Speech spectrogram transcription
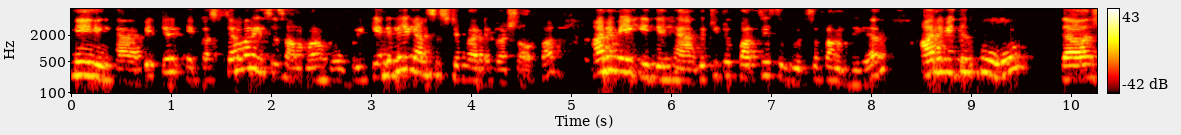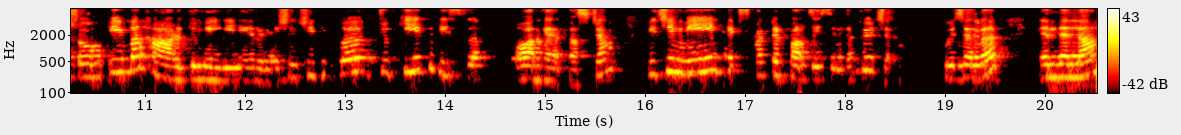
meaning habit. A customer is someone who frequently consists a particular shop and make it a habit to purchase goods from there and with whom the shopkeeper had to maintain a relationship to keep his or her custom, which mean expected purchase in the future. ഫ്യൂച്ചറിൽ എന്തെല്ലാം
